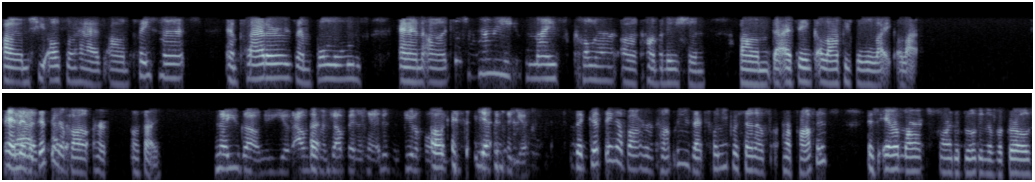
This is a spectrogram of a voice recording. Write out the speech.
Um she also has um placemats and platters and bowls and uh just really nice color uh combination um that I think a lot of people will like a lot. And yes, then the good thing about her oh sorry. No, you go. New you, I was uh, gonna jump in and say this is beautiful. Okay. yeah. The good thing about her company is that twenty percent of her profits is earmarked for the building of a girls'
